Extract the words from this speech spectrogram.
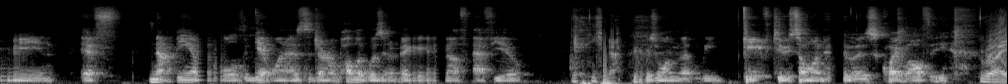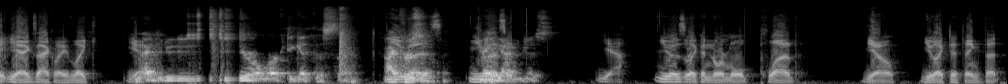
I mean, if not being able to get one as the general public wasn't a big enough fu, yeah. Here's one that we gave to someone who is quite wealthy. Right. Yeah. Exactly. Like, yeah. Who had to do zero work to get this thing. I You presume. as- you Maybe as a- just. yeah. You as like a normal pleb, you know, you like to think that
